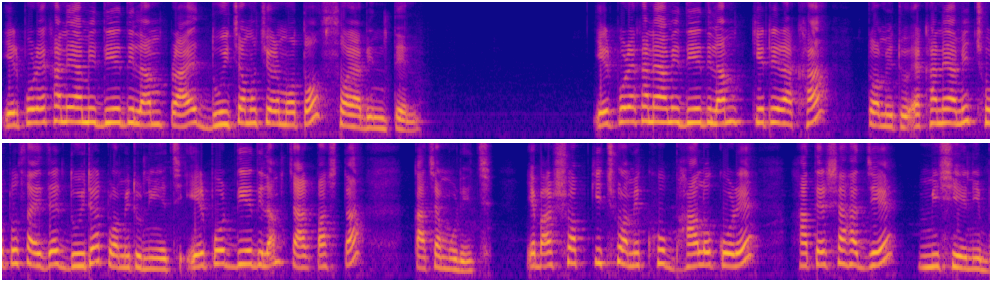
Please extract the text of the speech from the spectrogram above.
এরপর এখানে আমি দিয়ে দিলাম প্রায় দুই চামচের মতো সয়াবিন তেল। এরপর এখানে আমি দিয়ে দিলাম কেটে রাখা টমেটো। এখানে আমি ছোট সাইজের দুইটা টমেটো নিয়েছি। এরপর দিয়ে দিলাম চার পাঁচটা কাঁচামরিচ। এবার সব কিছু আমি খুব ভালো করে হাতের সাহায্যে মিশিয়ে নিব।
